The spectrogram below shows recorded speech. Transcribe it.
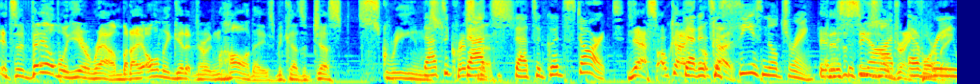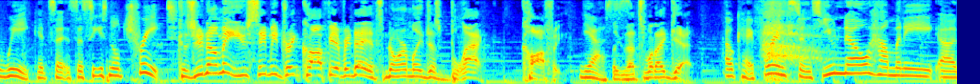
it's available year round, but I only get it during the holidays because it just screams That's a Christmas. that's that's a good start. yes, okay. That it's okay. a seasonal drink. It and is this a seasonal not drink every week. It's a it's a seasonal treat. Because you know me, you see me drink coffee every day. It's normally just black coffee. Yes. Like that's what I get. Okay, for instance, you know how many uh,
